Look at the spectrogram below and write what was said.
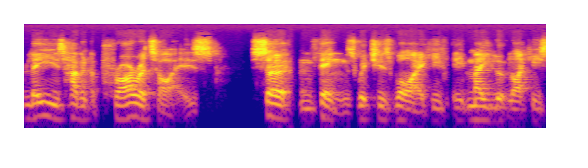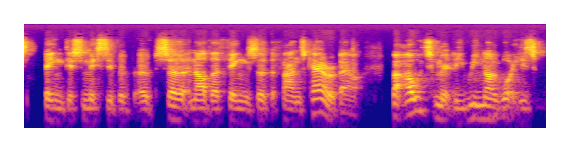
Lee is having to prioritise certain things, which is why he it may look like he's being dismissive of, of certain other things that the fans care about. But ultimately, we know what his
